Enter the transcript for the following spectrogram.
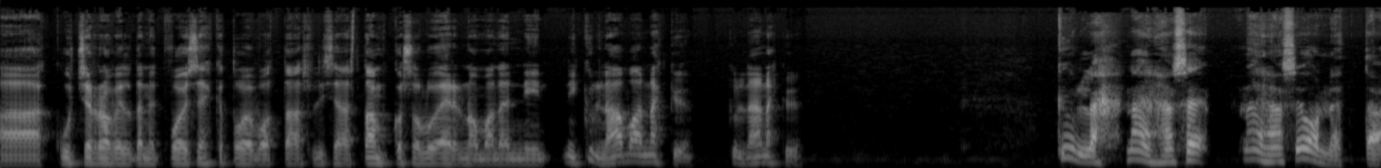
Uh, Kutserovilta nyt voisi ehkä toivoa taas lisää. Stamkos on ollut erinomainen, niin, niin kyllä nämä vaan näkyy. Kyllä nämä näkyy. Kyllä, näinhän se, näinhän se on, että,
